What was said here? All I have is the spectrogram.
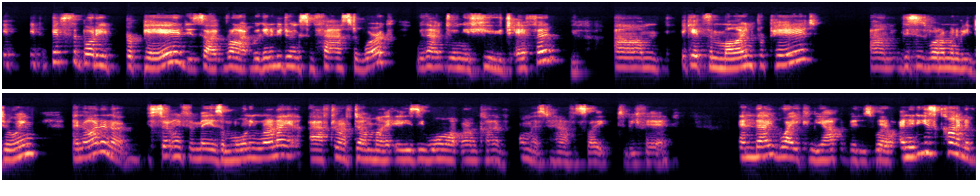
It, it gets the body prepared. It's like, right, we're going to be doing some faster work without doing a huge effort. Um, it gets the mind prepared. Um, this is what I'm going to be doing. And I don't know, certainly for me as a morning runner, after I've done my easy warm up, I'm kind of almost half asleep, to be fair and they wake me up a bit as well. And it is kind of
